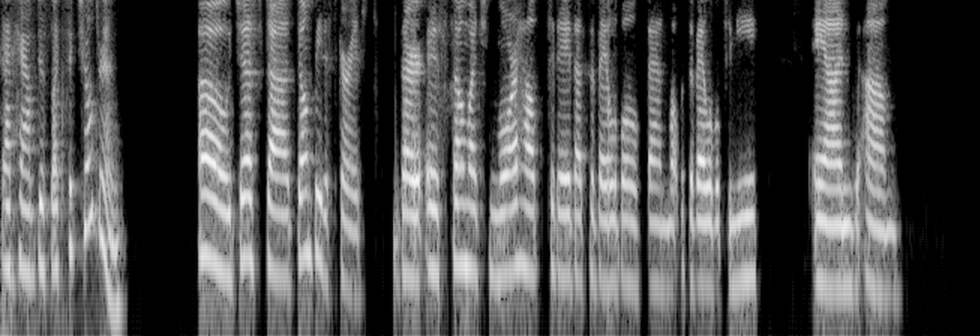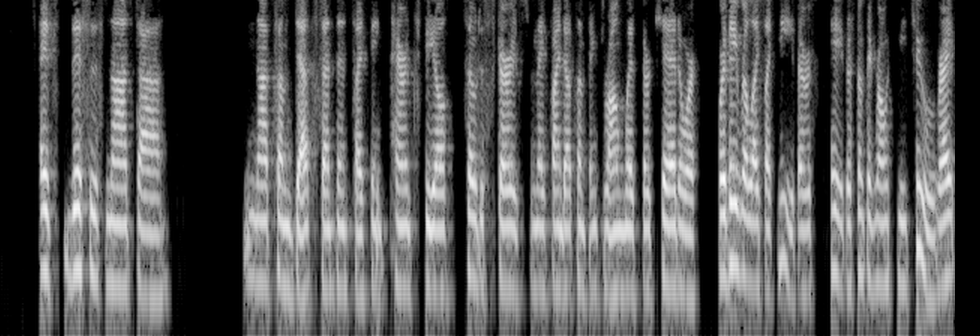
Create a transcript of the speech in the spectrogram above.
that have dyslexic children? Oh, just uh, don't be discouraged. There is so much more help today that's available than what was available to me. And um, it's this is not uh, not some death sentence. I think parents feel so discouraged when they find out something's wrong with their kid or where they realize like me, there's, hey, there's something wrong with me too. Right.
